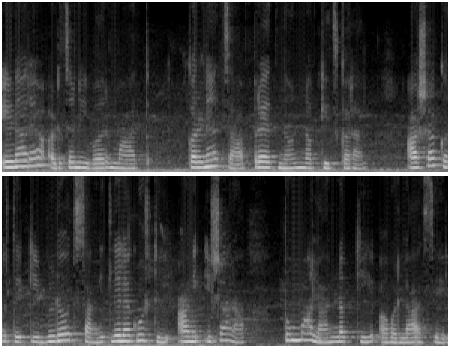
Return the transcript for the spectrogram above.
येणाऱ्या अडचणीवर मात करण्याचा प्रयत्न नक्कीच कराल. आशा करते की व्हिडिओत सांगितलेल्या गोष्टी आणि इशारा तुम्हाला नक्की आवडला असेल.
